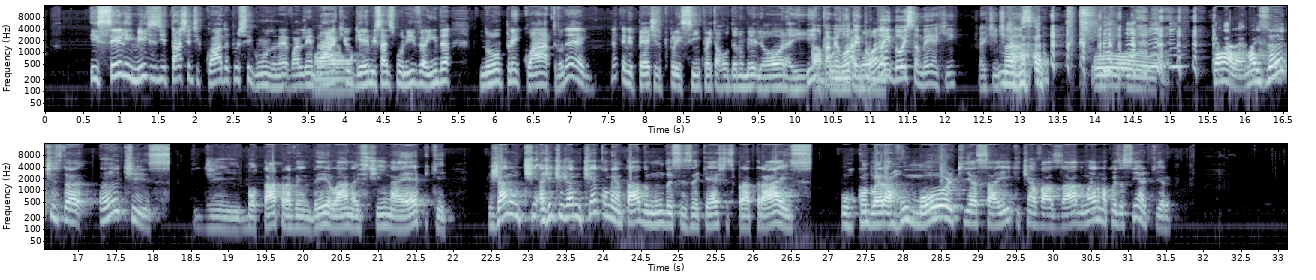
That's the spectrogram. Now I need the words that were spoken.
e sem limites de taxa de quadro por segundo, né? Vale lembrar que o game está disponível ainda no Play 4, né? Já teve patch do Play 5, aí tá rodando melhor aí. Tá o Camelô tem pro Play 2 também aqui, pertinho de casa. o... Cara, mas antes da antes de botar para vender lá na Steam, na Epic, já não tinha, a gente já não tinha comentado num desses Zcasts para trás o, quando era rumor que ia sair, que tinha vazado, não era uma coisa assim, arqueiro?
